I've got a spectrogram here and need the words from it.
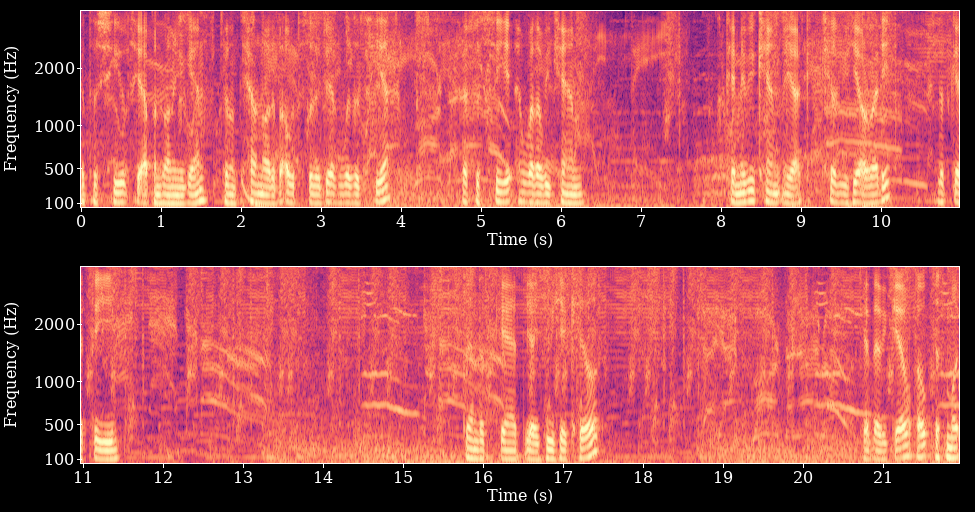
Get the shields here up and running again. Because I'm paranoid about oh, so they do have wizards here. We have to see whether we can Okay, maybe we can, yeah, kill you here already. So let's get the... Then let's get, yeah, you here killed. Okay, there we go. Oh, there's more,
